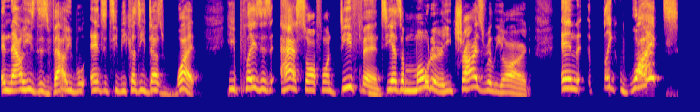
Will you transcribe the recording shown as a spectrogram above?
and now he's this valuable entity because he does what? He plays his ass off on defense. He has a motor. He tries really hard. And like, what?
